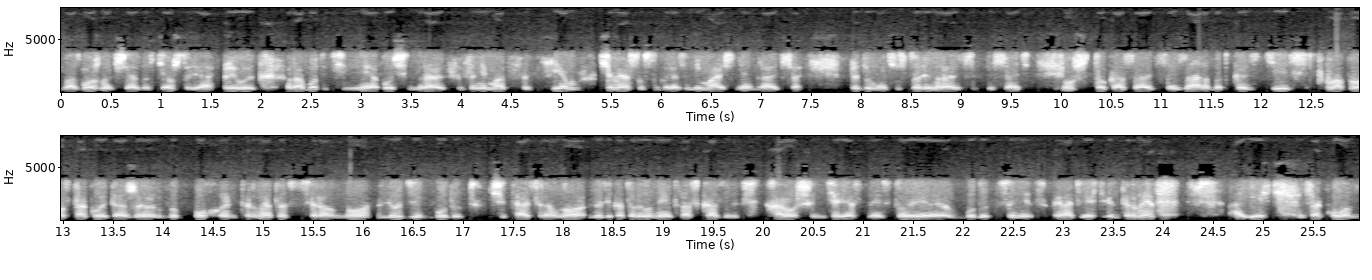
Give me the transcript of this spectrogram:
Возможно, это связано с тем, что я привык работать, и мне очень нравится заниматься тем, чем я, собственно говоря, занимаюсь. Мне нравится придумывать истории, нравится писать. Ну, что касается заработка, здесь вопрос такой, даже в эпоху интернета все равно люди будут читать, все равно люди, которые умеют рассказывать хорошие, интересные истории, будут цениться. Понимаете, есть интернет, а есть закон.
